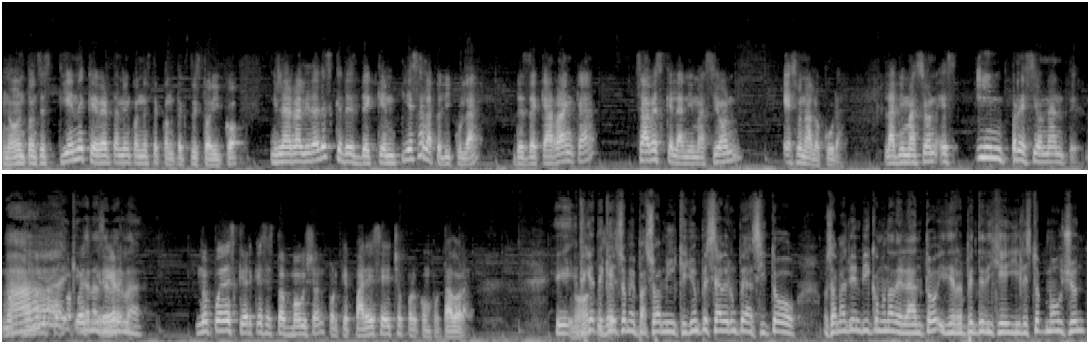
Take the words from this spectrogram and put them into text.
¿no? Entonces tiene que ver también con este contexto histórico. Y la realidad es que desde que empieza la película, desde que arranca, sabes que la animación es una locura. La animación es impresionante. No, Ay, no qué puedes ganas de creer- verla. no puedes creer que es stop motion porque parece hecho por computadora. Eh, No, fíjate que es- eso me pasó a mí, que yo empecé a ver un pedacito, o sea, más bien vi como un adelanto y de repente dije, ¿y el stop motion?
